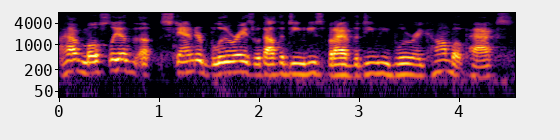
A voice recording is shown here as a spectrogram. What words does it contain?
I have mostly of the standard Blu-rays without the DVDs, but I have the DVD Blu-ray combo packs,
